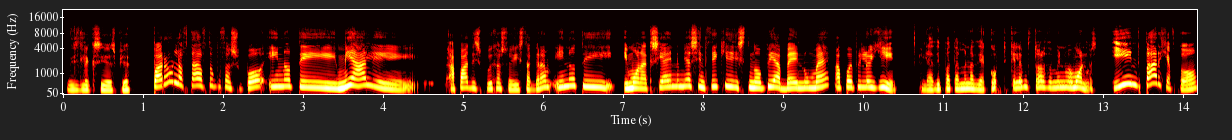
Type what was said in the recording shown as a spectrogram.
δυσλεξίας πια. Παρ' όλα αυτά, αυτό που θα σου πω είναι ότι μία άλλη απάντηση που είχα στο Instagram είναι ότι η μοναξιά είναι μια συνθήκη στην οποία μπαίνουμε από επιλογή. Δηλαδή, πατάμε ένα διακόπτη και λέμε τώρα θα μείνουμε μόνοι μας. Ή υπάρχει αυτό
